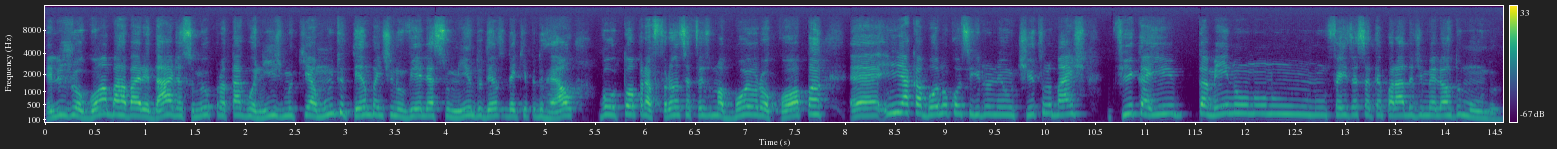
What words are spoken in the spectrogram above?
Ele jogou uma barbaridade, assumiu o protagonismo que há muito tempo a gente não via ele assumindo dentro da equipe do Real. Voltou para a França, fez uma boa Eurocopa é, e acabou não conseguindo nenhum título, mas fica aí também não, não, não fez essa temporada de melhor do mundo.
